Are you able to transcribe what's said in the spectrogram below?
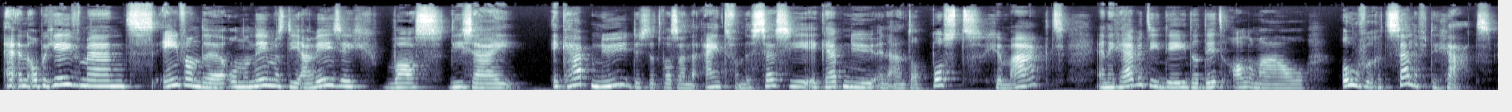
En op een gegeven moment, een van de ondernemers die aanwezig was, die zei: Ik heb nu, dus dat was aan het eind van de sessie, ik heb nu een aantal posts gemaakt. En ik heb het idee dat dit allemaal over hetzelfde gaat.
